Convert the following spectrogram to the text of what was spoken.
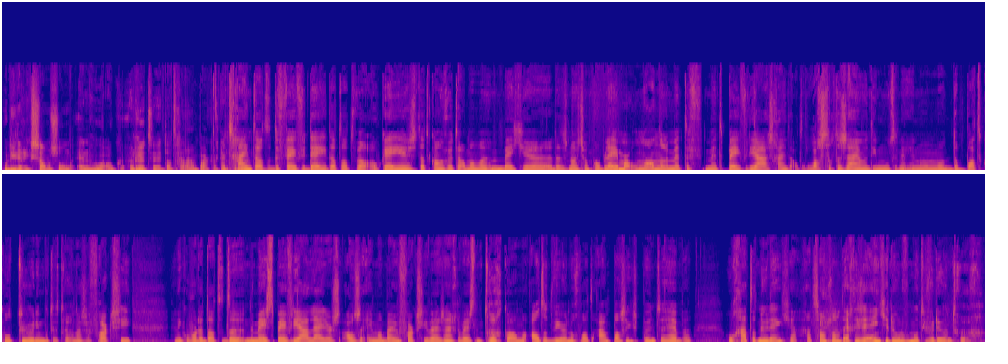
hoe Diederik Samson en hoe ook Rutte dat gaan aanpakken. Het schijnt dat de VVD dat dat wel oké is. Dat kan Rutte allemaal wel een beetje... Dat is nooit zo'n probleem. Maar onderhandelen met de, met de PvdA schijnt altijd lastig te zijn. Want die moeten een enorme debatcultuur. Die moeten terug naar zijn fractie. En ik hoorde dat de, de meeste PvdA-leiders... als ze eenmaal bij hun fractie zijn geweest en terugkomen... altijd weer nog wat aanpassingspunten hebben. Hoe gaat dat nu, denk je? Gaat Samson het echt in zijn eentje doen of moet hij voortdurend terug?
